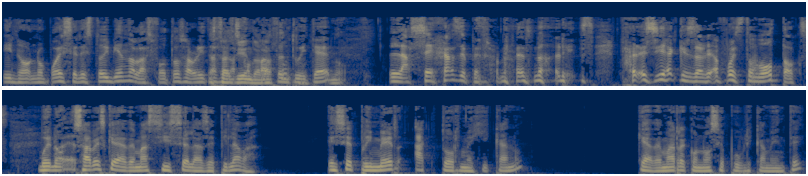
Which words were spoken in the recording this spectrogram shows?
Sí, no, no puede ser. Estoy viendo las fotos ahorita, se ¿Estás las viendo comparto en foto? Twitter. No. Las cejas de Pedro Hernández. Parecía que se había puesto Botox. Bueno, sabes que además sí se las depilaba. Es el primer actor mexicano que además reconoce públicamente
